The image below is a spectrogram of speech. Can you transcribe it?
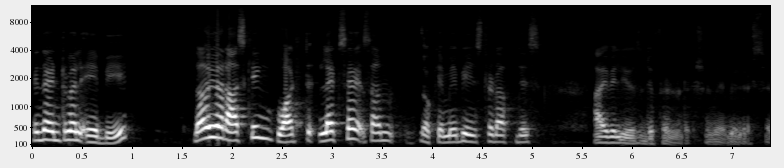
in the interval a b. Now you are asking what let us say some okay maybe instead of this I will use different notation maybe let us say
